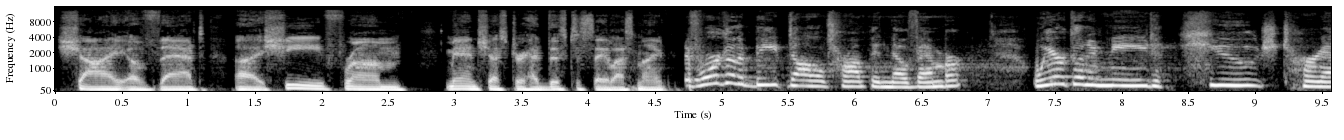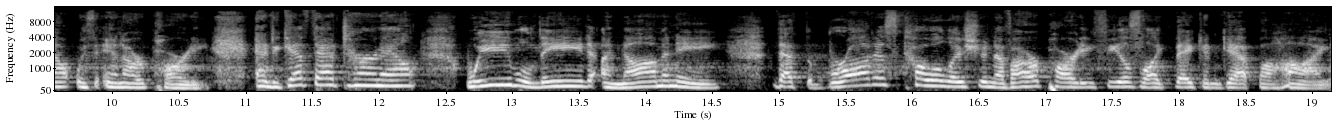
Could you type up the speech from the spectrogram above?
shy of that. Uh, she from Manchester had this to say last night. If we're going to beat Donald Trump in November, we are going to need huge turnout within our party. And to get that turnout, we will need a nominee that the broadest coalition of our party feels like they can get behind.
